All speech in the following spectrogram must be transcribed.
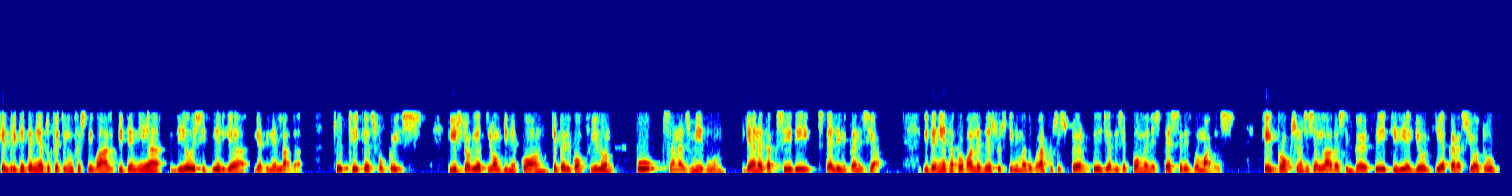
Κεντρική ταινία του φετινού φεστιβάλ η ταινία «Δύο εισιτήρια για την Ελλάδα». Two Tickets for Greece. Η ιστορία τριών γυναικών και παιδικών φίλων που ξανασμίγουν για ένα ταξίδι στα ελληνικά νησιά. Η ταινία θα προβάλλεται στους κινηματογράφους της Πέρθης για τις επόμενες τέσσερις εβδομάδες. Και η πρόξενος της Ελλάδας στην Πέρθη, η κυρία Γεωργία Καρασιώτου,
